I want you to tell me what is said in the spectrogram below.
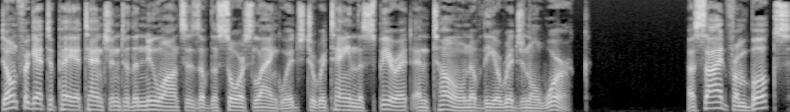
Don't forget to pay attention to the nuances of the source language to retain the spirit and tone of the original work. Aside from books,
